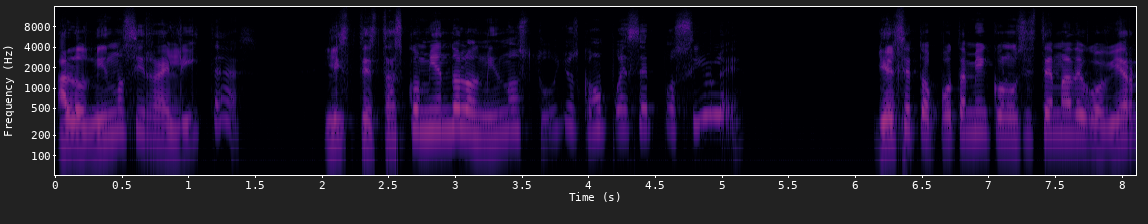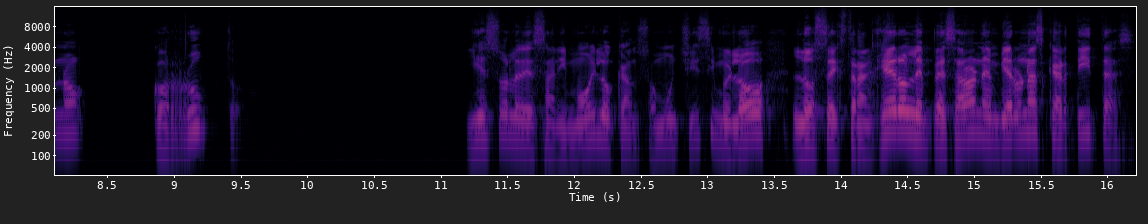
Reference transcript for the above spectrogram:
a los mismos israelitas. Y te estás comiendo los mismos tuyos. ¿Cómo puede ser posible? Y él se topó también con un sistema de gobierno corrupto. Y eso le desanimó y lo cansó muchísimo. Y luego los extranjeros le empezaron a enviar unas cartitas.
